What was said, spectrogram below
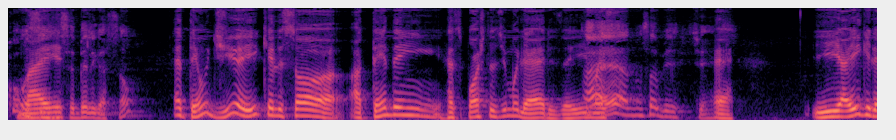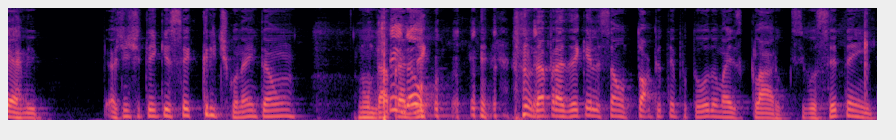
Como assim, mas... assim, receber ligação? É, tem um dia aí que eles só atendem respostas de mulheres. Aí, ah, mas... é? Não sabia. É. E aí, Guilherme, a gente tem que ser crítico, né? Então, não dá para dizer, não dá pra dizer que eles são top o tempo todo, mas claro, que se você tem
